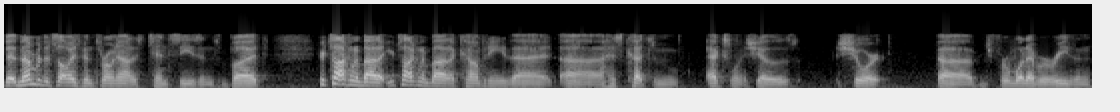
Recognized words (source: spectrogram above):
the number that's always been thrown out is ten seasons, but you're talking about you're talking about a company that uh, has cut some excellent shows short uh, for whatever reason,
